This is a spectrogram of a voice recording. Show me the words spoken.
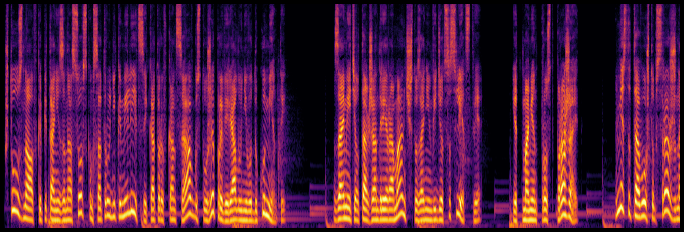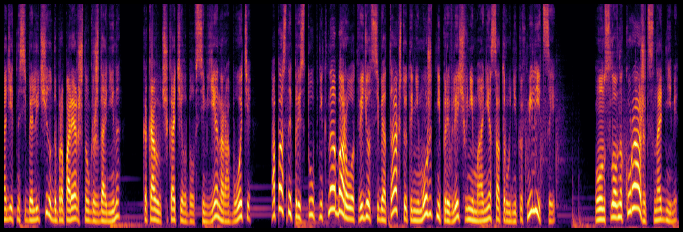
что узнал в капитане Заносовском сотрудника милиции, который в конце августа уже проверял у него документы. Заметил также Андрей Романович, что за ним ведется следствие. Этот момент просто поражает. Вместо того, чтобы сразу же надеть на себя личину добропорядочного гражданина, каковым Чикатило был в семье, на работе, опасный преступник, наоборот, ведет себя так, что это не может не привлечь внимание сотрудников милиции. Он словно куражится над ними.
